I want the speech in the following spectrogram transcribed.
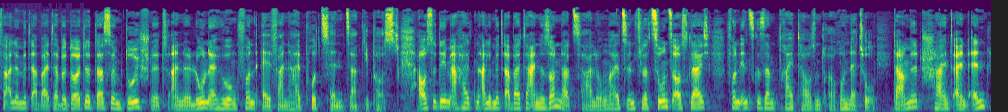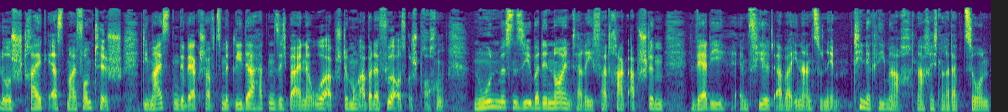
Für alle Mitarbeiter bedeutet das im Durchschnitt eine Lohnerhöhung von 11,5 Prozent, sagt die Post. Außerdem erhalten alle Mitarbeiter eine Sonderzahlung als Inflationsausgleich von insgesamt 3000 Euro netto. Damit scheint ein Endlosstreik erstmal vom Tisch. Die meisten Gewerkschaftsmitglieder hatten sich bei einer Urabstimmung aber dafür ausgesprochen. Nun müssen sie über den neuen Tarifvertrag abstimmen. Verdi empfiehlt aber, ihn anzunehmen. Tine Klimach, Nachrichtenredaktion.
